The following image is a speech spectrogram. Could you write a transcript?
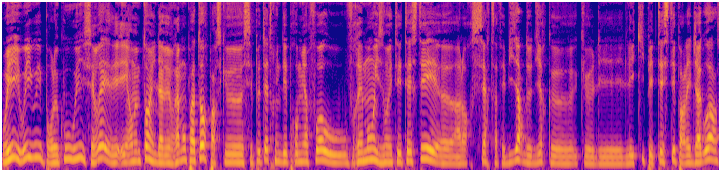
Oui, oui, oui, pour le coup, oui, c'est vrai. Et en même temps, il avait vraiment pas tort parce que c'est peut-être une des premières fois où vraiment ils ont été testés. Euh, alors certes, ça fait bizarre de dire que, que l'équipe est testée par les Jaguars.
